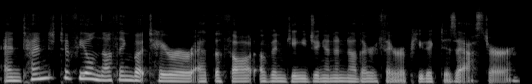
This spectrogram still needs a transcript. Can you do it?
and tend to feel nothing but terror at the thought of engaging in another therapeutic disaster.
